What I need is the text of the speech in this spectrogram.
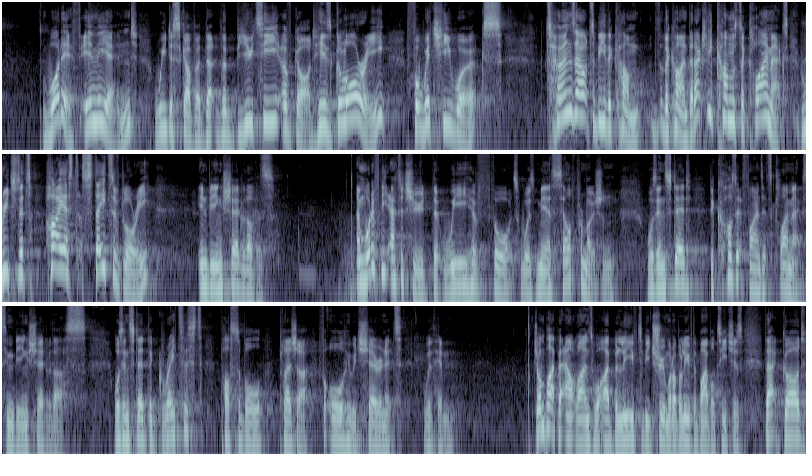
what if in the end we discovered that the beauty of God, his glory for which he works, turns out to be the, the kind that actually comes to climax, reaches its highest state of glory in being shared with others? And what if the attitude that we have thought was mere self promotion was instead, because it finds its climax in being shared with us, was instead the greatest possible pleasure for all who would share in it with him. John Piper outlines what I believe to be true and what I believe the Bible teaches that God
